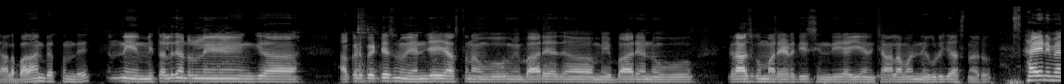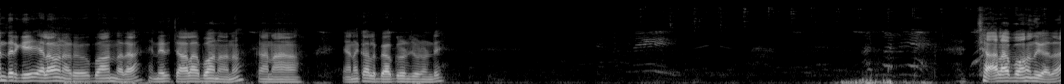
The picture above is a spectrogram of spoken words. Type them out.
చాలా బాధ అనిపిస్తుంది. నేను మీ తల్లిదండ్రులని ఇంకా అక్కడ పెట్టేసి నువ్వు ఎంజాయ్ చేస్తున్నావు. మీ భార్య మీ భార్య నువ్వు రాజకుమార్ ఎడ తీసింది అయ్యి అని చాలామంది ఎగుడు చేస్తున్నారు. హాయ్ మీ అందరికీ ఎలా ఉన్నారు? బాగున్నారా? నేనైతే చాలా బాగున్నాను కానీ వెనకాల బ్యాక్గ్రౌండ్ చూడండి. చాలా బాగుంది కదా?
